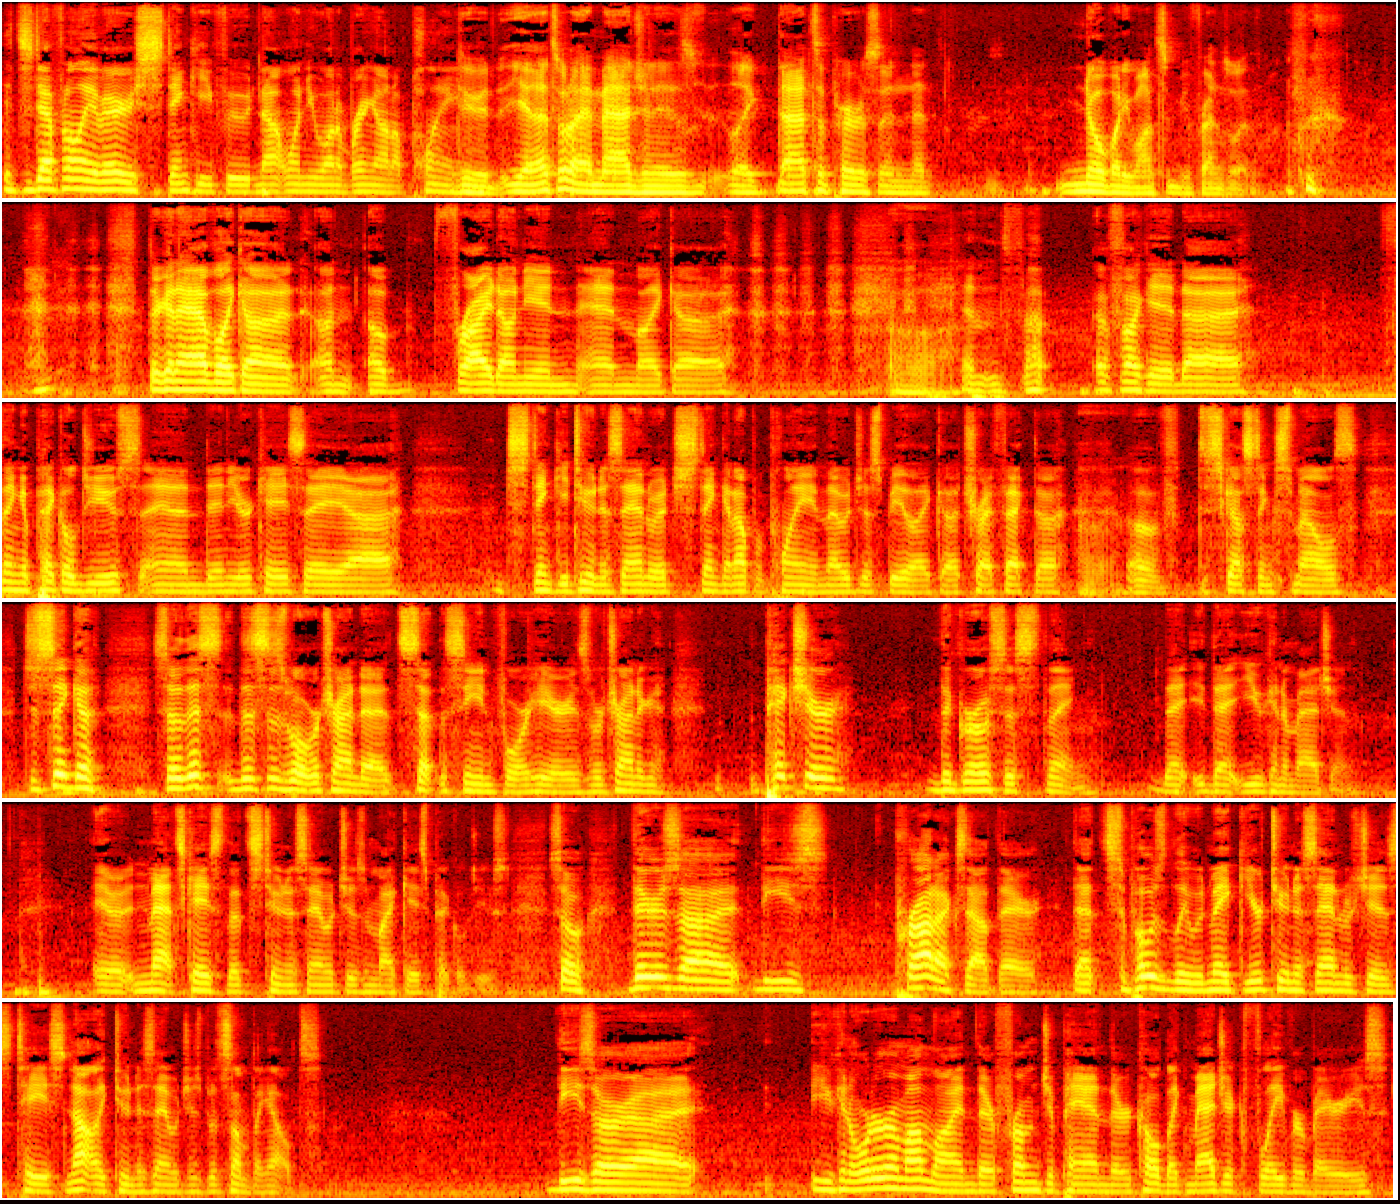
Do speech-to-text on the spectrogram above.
It's definitely a very stinky food, not one you want to bring on a plane. Dude, yeah, that's what I imagine is like that's a person that nobody wants to be friends with. They're gonna have like a a, a fried onion and like a Oh. and f- a fucking uh, thing of pickle juice, and in your case, a uh, stinky tuna sandwich stinking up a plane. That would just be like a trifecta of disgusting smells. Just think of so this this is what we're trying to set the scene for here is we're trying to picture the grossest thing that that you can imagine. In Matt's case, that's tuna sandwiches. In my case, pickle juice. So there's uh, these products out there that supposedly would make your tuna sandwiches taste not like tuna sandwiches, but something else. These are uh, you can order them online. They're from Japan. They're called like magic flavor berries.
